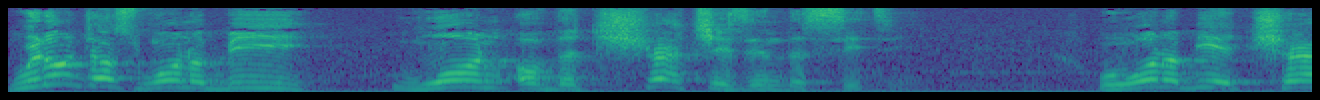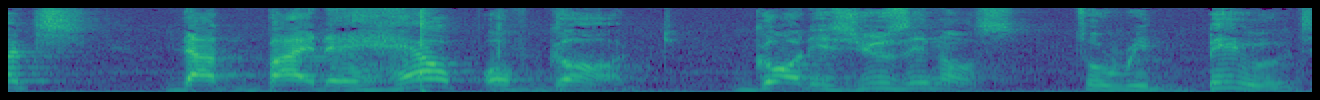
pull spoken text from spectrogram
We don't just want to be one of the churches in the city. We want to be a church that, by the help of God, God is using us to rebuild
